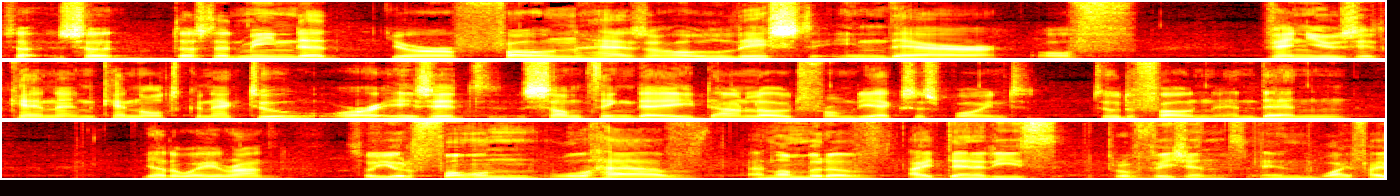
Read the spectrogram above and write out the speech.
so, so does that mean that your phone has a whole list in there of venues it can and cannot connect to, or is it something they download from the access point to the phone and then the other way around? So your phone will have a number of identities provisioned in Wi-Fi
